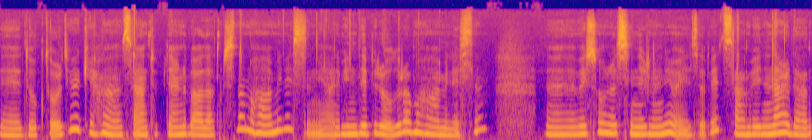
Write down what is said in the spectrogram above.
E, doktor diyor ki ha sen tüplerini bağlatmışsın ama hamilesin. Yani binde bir olur ama hamilesin. E, ve sonra sinirleniyor Elizabeth. Sen beni nereden,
